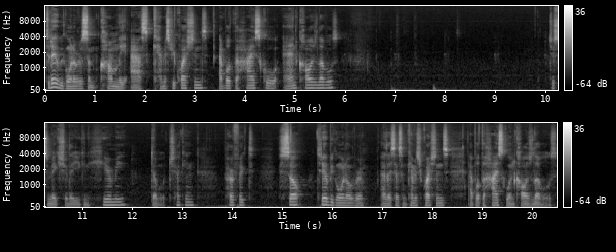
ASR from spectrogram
Today, we'll be going over some commonly asked chemistry questions at both the high school and college levels. Just to make sure that you can hear me, double checking. Perfect. So, today, we'll be going over as I said, some chemistry questions at both the high school and college levels.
